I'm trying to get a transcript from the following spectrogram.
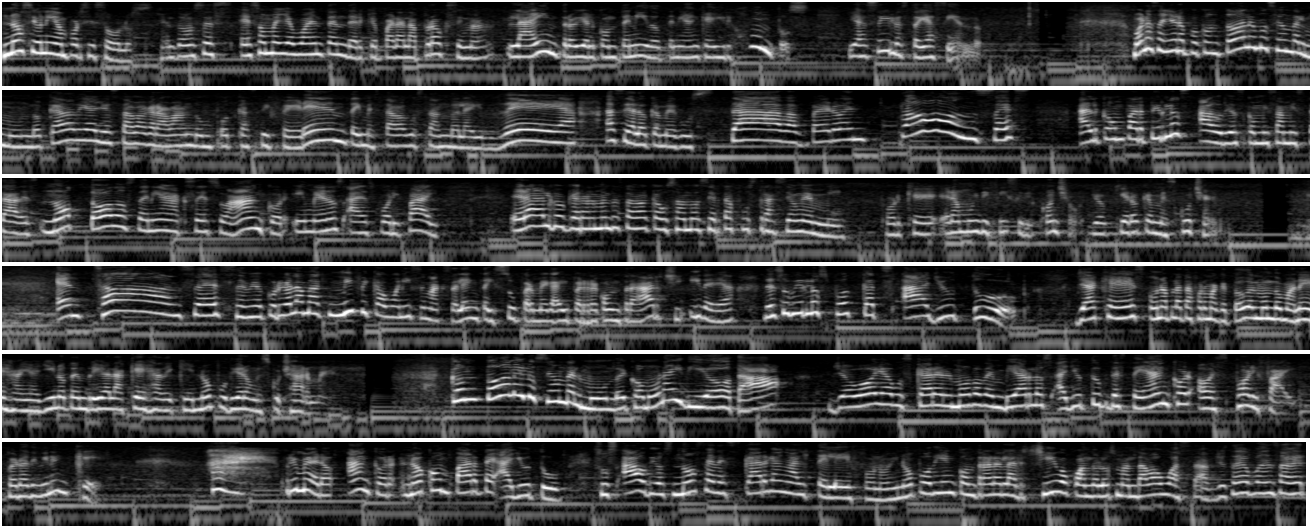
No se unían por sí solos. Entonces eso me llevó a entender que para la próxima la intro y el contenido tenían que ir juntos. Y así lo estoy haciendo. Bueno, señora, pues con toda la emoción del mundo, cada día yo estaba grabando un podcast diferente y me estaba gustando la idea, hacía lo que me gustaba, pero entonces, al compartir los audios con mis amistades, no todos tenían acceso a Anchor y menos a Spotify. Era algo que realmente estaba causando cierta frustración en mí, porque era muy difícil, concho, yo quiero que me escuchen. Entonces se me ocurrió la magnífica, buenísima, excelente y super mega hiper recontra archi idea de subir los podcasts a YouTube, ya que es una plataforma que todo el mundo maneja y allí no tendría la queja de que no pudieron escucharme. Con toda la ilusión del mundo y como una idiota, yo voy a buscar el modo de enviarlos a YouTube desde Anchor o Spotify. Pero adivinen qué. Ay, Primero, Anchor no comparte a YouTube. Sus audios no se descargan al teléfono y no podía encontrar el archivo cuando los mandaba a WhatsApp. Y ustedes pueden saber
